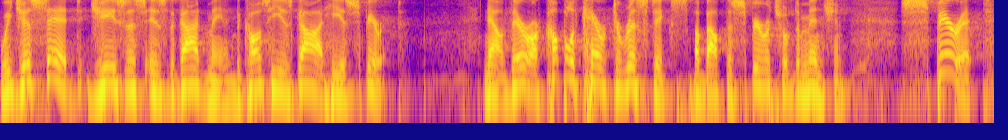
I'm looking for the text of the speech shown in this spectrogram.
We just said Jesus is the God man. Because He is God, He is Spirit. Now, there are a couple of characteristics about the spiritual dimension. Spirit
